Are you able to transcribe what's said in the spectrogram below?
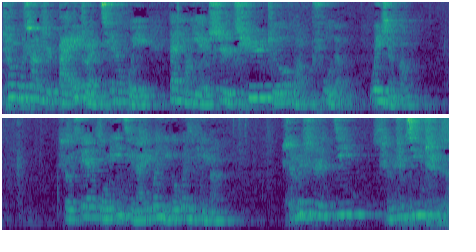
称不上是百转千回，但也是曲折往复的。为什么？首先，我们一起来问一个问题吧：什么是鸡？什么是鸡齿啊？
